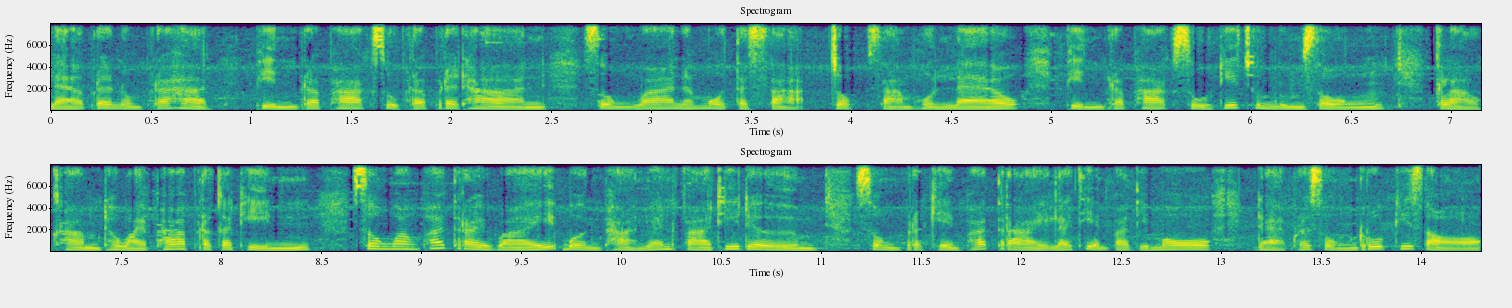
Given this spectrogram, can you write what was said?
แล้วประนมพระหัตถ์ผินพระพักสู่พระประธาน ทรงว่านโมตัสสะจบสามหนแล้ว ผินพระพักสู่ที่ชุมนุมสงฆ์กล่าวคำถวายผ้าพระกฐิน ทรงวางผ้าไตรไว้บนผ่านแว่นฟ้าที่เดิม ทรงประเคนผ้าไตรและเทียนปาติโมกแด่พระสงฆ์รูปที่สอง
